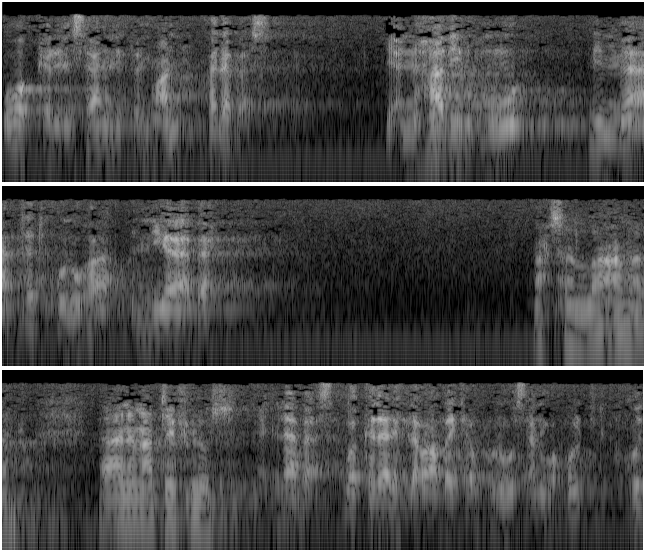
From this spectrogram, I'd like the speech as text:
ووكل الإنسان أن يطعم عنه فلا بأس لأن هذه الأمور مما تدخلها النيابة. أحسن الله عملك. أنا معطيه فلوس. لا بأس. وكذلك لو أعطيته فلوسا وقلت خذ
